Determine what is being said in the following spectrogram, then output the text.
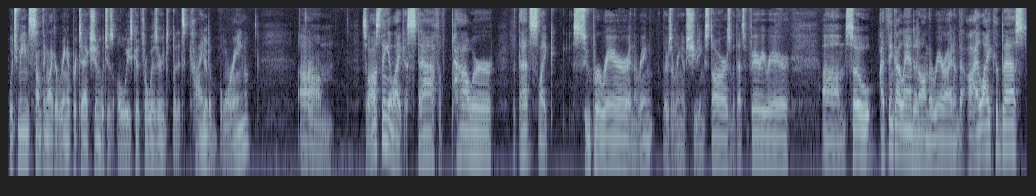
which means something like a ring of protection, which is always good for wizards, but it's kind of boring. Um, so I was thinking like a staff of power, but that's like super rare. And the ring, there's a ring of shooting stars, but that's very rare. Um, so I think I landed on the rare item that I like the best.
